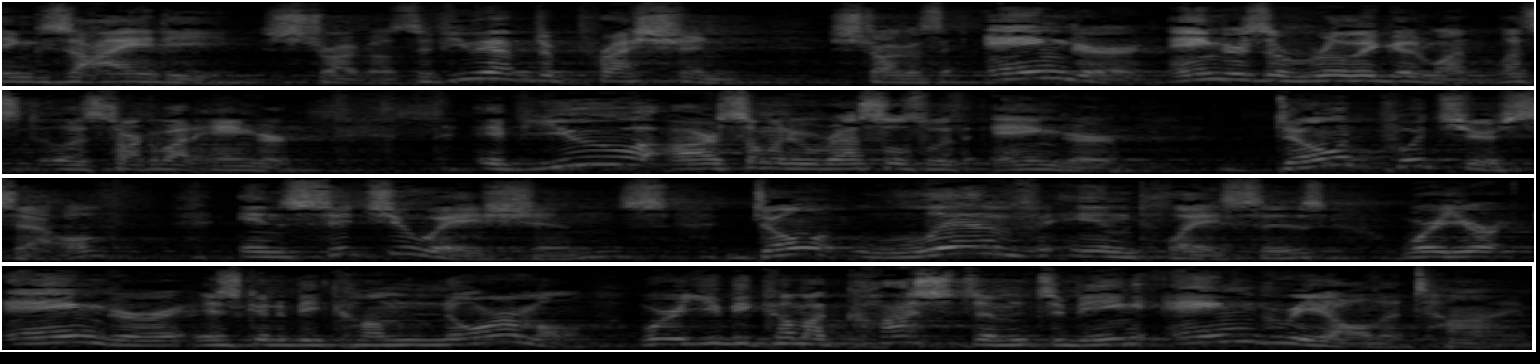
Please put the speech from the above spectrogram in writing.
anxiety struggles, if you have depression struggles, anger, anger is a really good one. Let's, let's talk about anger. If you are someone who wrestles with anger, don't put yourself in situations, don't live in places where your anger is going to become normal, where you become accustomed to being angry all the time.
